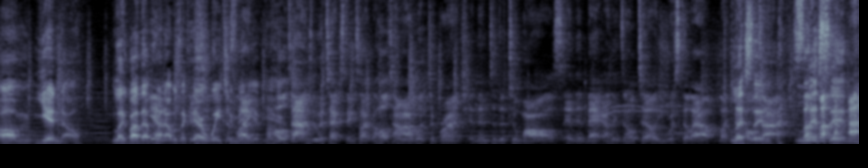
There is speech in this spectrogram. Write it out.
Um, yeah, no. Like by that point, I was like, there are way too like, many of The you. The whole time we were texting, so like the whole time I went to brunch and then to the two malls and then back, I think the hotel. You were still out like the whole Listen, time. So- listen.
